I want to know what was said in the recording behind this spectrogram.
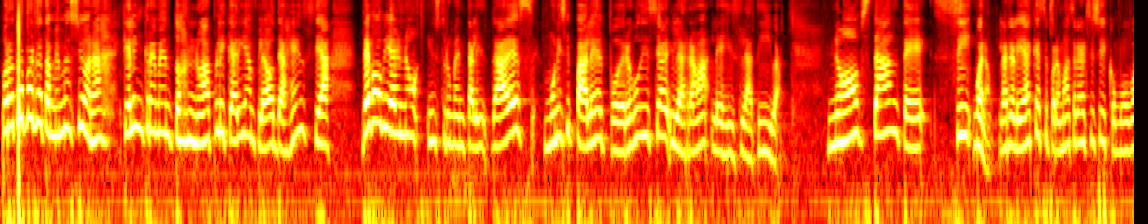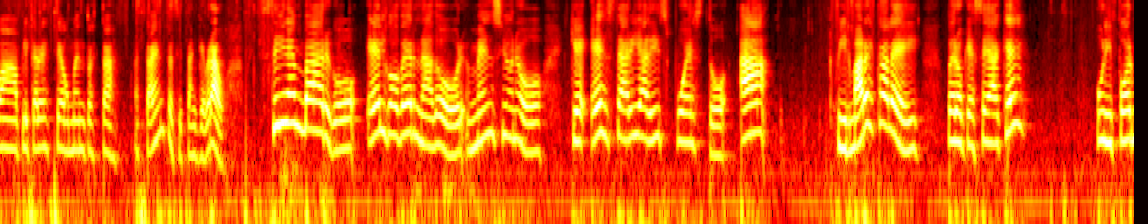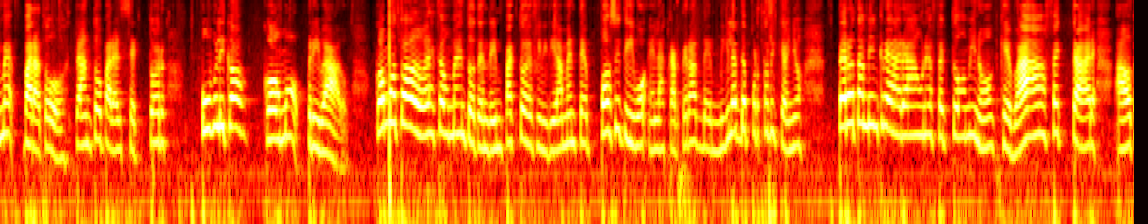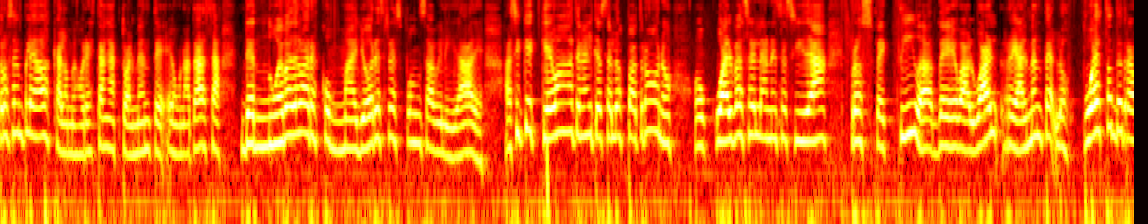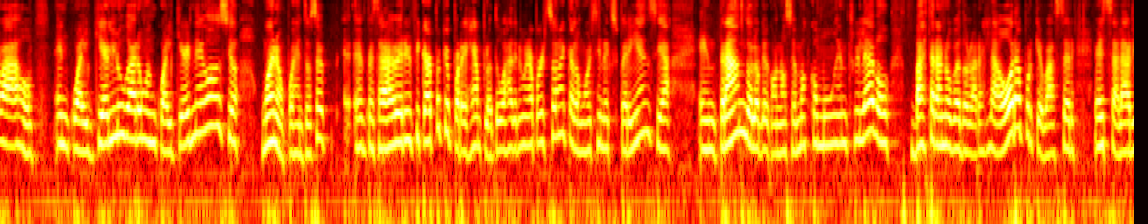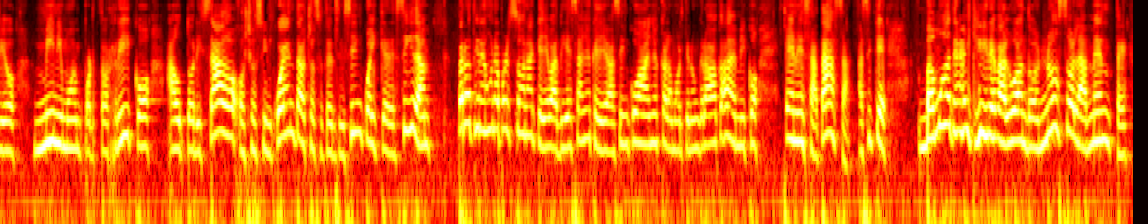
Por otra parte, también menciona que el incremento no aplicaría a empleados de agencia de gobierno, instrumentalidades municipales, el Poder Judicial y la rama legislativa. No obstante, sí, bueno, la realidad es que si ponemos a hacer ejercicio y cómo va a aplicar este aumento a esta, esta gente si están quebrados. Sin embargo, el gobernador mencionó que estaría dispuesto a firmar esta ley, pero que sea ¿qué? uniforme para todos, tanto para el sector público como privado. Como todo este aumento tendrá impacto definitivamente positivo en las carteras de miles de puertorriqueños, pero también creará un efecto dominó que va a afectar a otros empleados que a lo mejor están actualmente en una tasa de 9 dólares con mayores responsabilidades. Así que, ¿qué van a tener que hacer los patronos o cuál va a ser la necesidad prospectiva de evaluar realmente los puestos de trabajo en cualquier lugar o en cualquier negocio? Bueno, pues entonces empezar a verificar porque, por ejemplo, tú vas a tener una persona que a lo mejor sin experiencia, entrando lo que conocemos como un entry level, va a estar a 9 dólares la hora porque va a ser el salario mínimo en Puerto Rico autorizado, 8.50, 8.75, el que decidan. Pero tienes una persona que lleva 10 años, que lleva 5 años, que a lo mejor tiene un grado académico en esa tasa. Así que vamos a tener que ir evaluando no solamente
